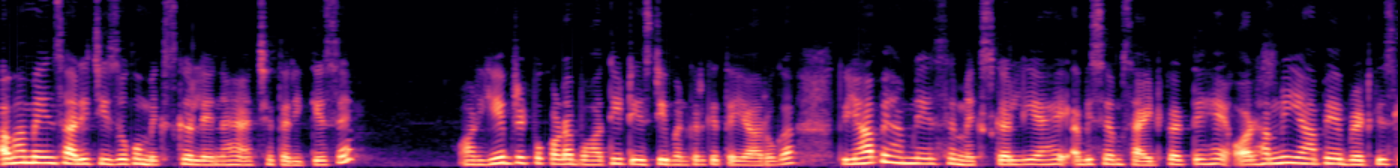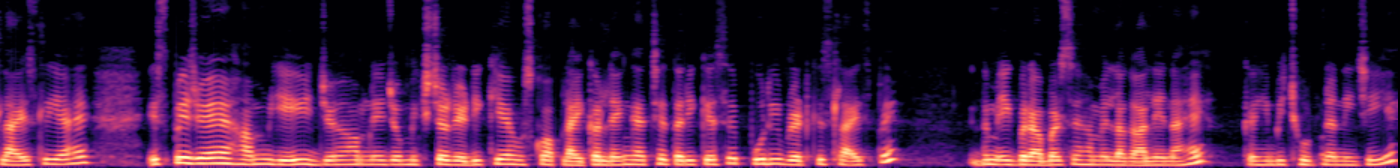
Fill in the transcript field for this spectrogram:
अब हमें इन सारी चीज़ों को मिक्स कर लेना है अच्छे तरीके से। और ये ब्रेड पकौड़ा बहुत ही टेस्टी बन करके तैयार होगा। तो यहाँ पे हमने इसे मिक्स कर लिया है। अब इसे हम साइड करते हैं और हमने यहाँ पे ब्रेड की स्लाइस लिया है। इस पर जो है हम यही जो हमने जो मिक्सचर रेडी किया है, उसको अप्लाई कर लेंगे अच्छे तरीके से। पूरी ब्रेड की स्लाइस पर एकदम एक बराबर से हमें लगा लेना है। कहीं भी छूटना नहीं चाहिए।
